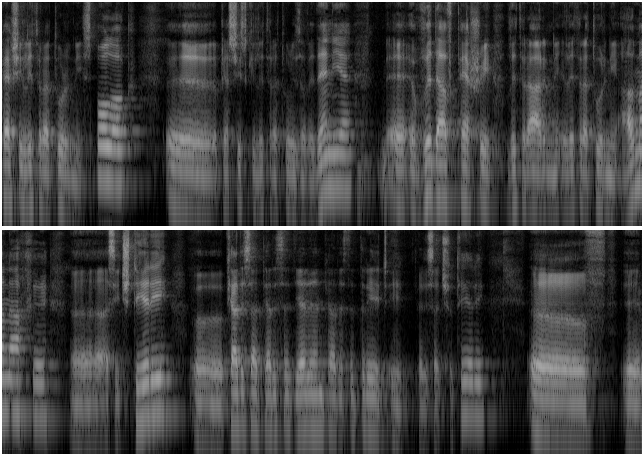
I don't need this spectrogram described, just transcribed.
перший літературний сполок, е, літератури заведення, е, видав перші літерарні, літературні е, asi чотири, е, 50, 51, 53 і 54. Е, е,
